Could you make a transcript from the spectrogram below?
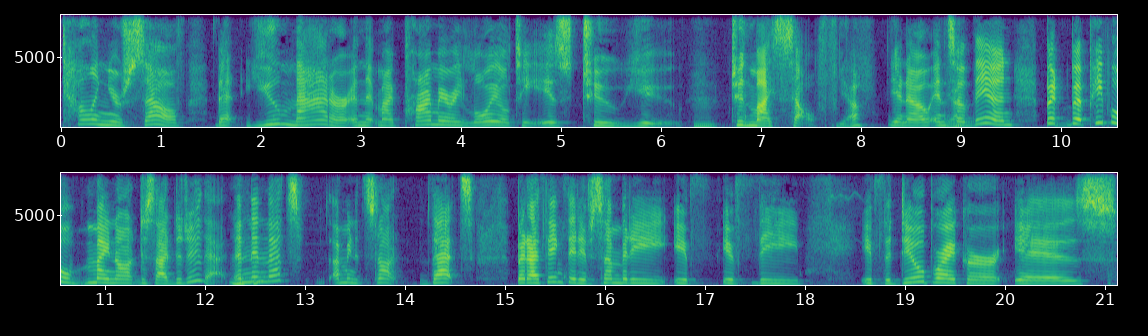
telling yourself that you matter and that my primary loyalty is to you, mm. to myself. Yeah. You know, and so then, but but people may not decide to do that, and then mm-hmm. that's, I mean, it's not that's, but I think that if somebody, if if the if the deal breaker is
